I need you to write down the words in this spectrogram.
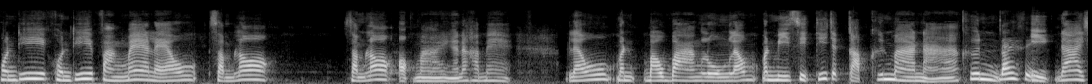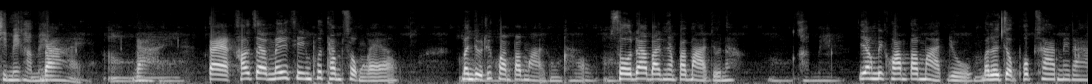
คนที่คนที่ฟังแม่แล้วสำลอกสำลอกออกมาอย่างนั้นนะคะแม่ แล้วมันเบาบางลงแล้วมันมีสิทธิ์ที่จะกลับขึ้นมาหนาขึ้นได้สิอีกได้ใช่ไหมคะแม่ได้อ๋อได้ แต่เขาจะไม่ทิ้งพุทธธรรมส่งแล้ว มันอยู่ที่ความประมาทของเขา โซดาบันยังประมาทอยู่นะอ๋อค่ะแม่ยังมีความประมาทอยู่มันเลยจบภพชาติไม่ได้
